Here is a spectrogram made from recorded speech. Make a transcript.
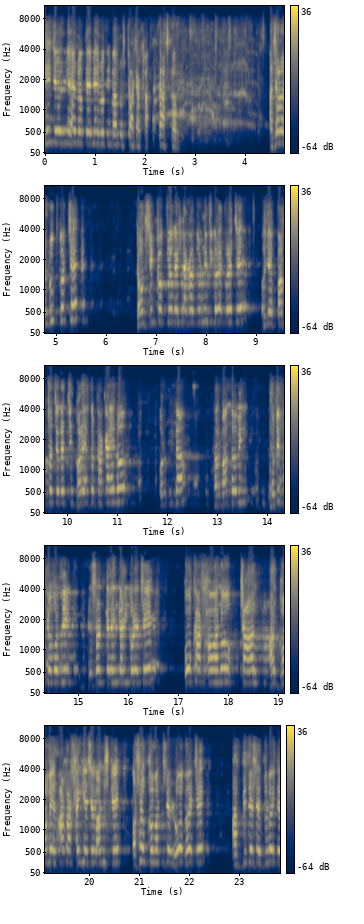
নিজের মেহনতে মেহনতি মানুষ টাকা কাজ করে। আর যারা লুট করছে, যখন শিক্ষক নিয়োগের টাকা দুর্নীতি করে করেছে, ওই যে পার্থ চ্যাটার্জির ঘরে এত টাকা এলো অরুণা তার বান্ধবী, জ্যোতিপ্রিয় মল্লিক রেশন কেলেঙ্কারি করেছে, পোকা খাওয়ানো চাল আর গমের আটা খাইয়েছে মানুষকে, অসংখ্য মানুষের রোগ হয়েছে, আর বিদেশে দুবাইতে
